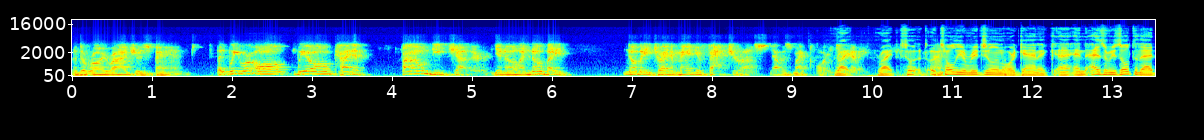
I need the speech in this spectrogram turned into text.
the Roy Rogers band. But we were all we all kind of found each other, you know, and nobody nobody tried to manufacture us. That was my point. Right, really. right. So uh, totally original and organic. Uh, and as a result of that,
